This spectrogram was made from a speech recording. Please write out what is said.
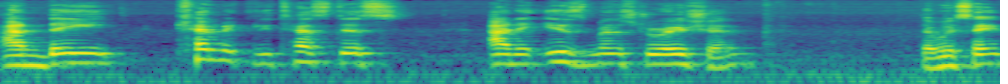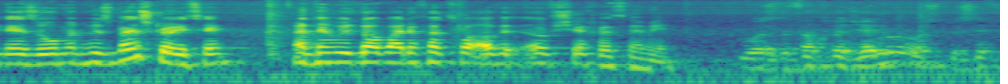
And they chemically test this and it is menstruation, then we say there's a woman who's menstruating, and then we go by the fatwa of, of Sheikh Uthaymeen. Was the fatwa general or specific?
